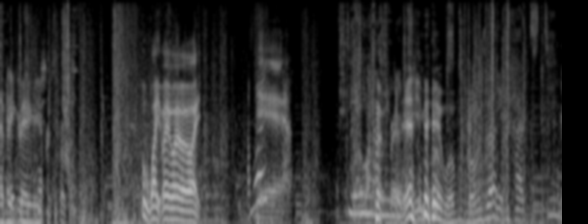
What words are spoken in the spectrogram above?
Epic Eggers, beggars. campers, frozen. Oh, wait, wait, wait, wait, wait. Yeah. Brennan, what, what was that? Seemed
